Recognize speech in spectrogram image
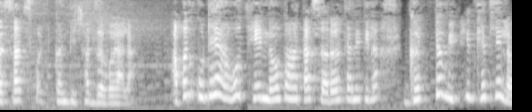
तसाच पटकन तिच्या जवळ आला. आपण कुठे आहोत हे न पाहता सरळ त्याने तिला घट्ट मिठीत घेतलेलं.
